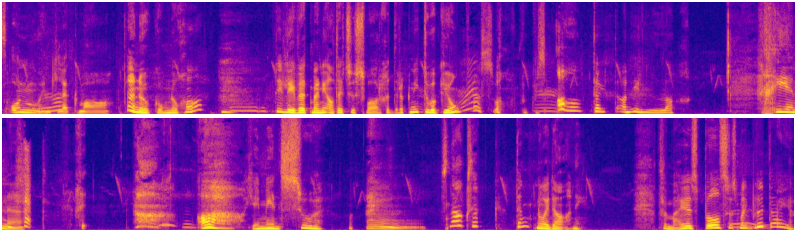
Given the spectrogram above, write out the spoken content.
Dis onmoontlik, ma. En hoe kom nogal? Die lewe het my nie altyd so swaar gedruk nie toe ek jonk was. Oh, ek was altyd aan die lag. Gene. Ah, jy meen so. Snaaks ek dink nooit daaraan nie. Vir my is pil soos my bloedeie.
